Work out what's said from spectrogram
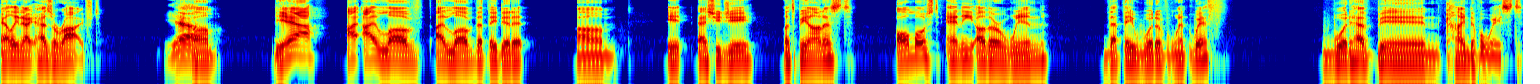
"LA Knight has arrived." Yeah, Um, yeah, I I love I love that they did it. Um, it SUG. Let's be honest. Almost any other win that they would have went with would have been kind of a waste.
